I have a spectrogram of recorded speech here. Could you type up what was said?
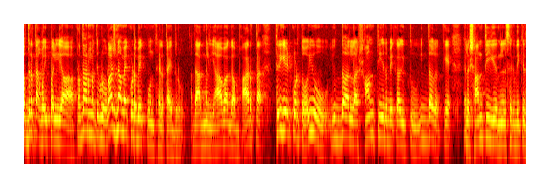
ಭದ್ರತಾ ವೈಫಲ್ಯ, ಪ್ರಧಾನಮಂತ್ರಿಗಳು ರಾಜೀನಾಮೆ ಕೊಡಬೇಕು ಅಂತ ಹೇಳ್ತಾ ಇದ್ರು. ಅದಾದಮೇಲೆ ಯಾವಾಗ ಭಾರತ ತಿರುಗಿ ಇಟ್ಕೊಡ್ತೋ ಅಯ್ಯೋ, ಯುದ್ಧ ಅಲ್ಲ, ಶಾಂತಿ ಇರಬೇಕಾಗಿತ್ತು. ಯುದ್ಧಕ್ಕೆ ಎಲ್ಲ ಶಾಂತಿ ನೆಲೆಸೋದಕ್ಕೆ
